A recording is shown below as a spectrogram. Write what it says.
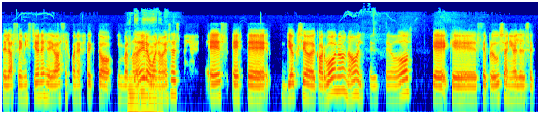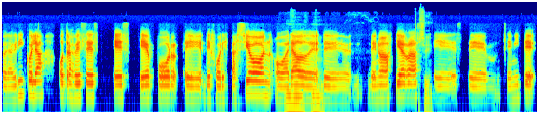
de las emisiones de gases con efecto invernadero? Bueno, a veces es este dióxido de carbono, ¿no? El, CO2 que, que se produce a nivel del sector agrícola, otras veces es que por eh, deforestación o arado de, nuevas tierras eh, se, emite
